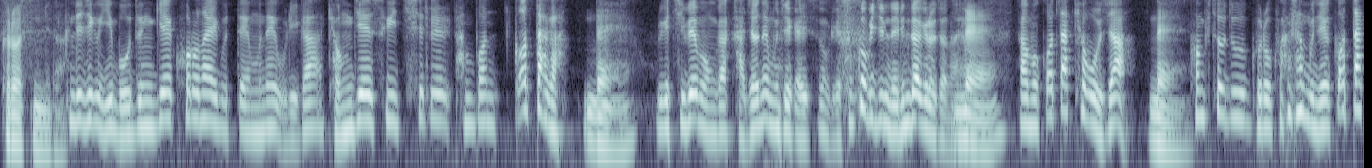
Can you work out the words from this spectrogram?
그렇습니다. 근데 지금 이 모든 게 코로나19 때문에 우리가 경제 스위치를 한번 껐다가 네. 우리가 집에 뭔가 가전에 문제가 있으면 우리가 두꺼비 집 내린다 그러잖아요. 네. 한번 껐다 켜보자. 네. 컴퓨터도 그렇고 항상 문제가 껐다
